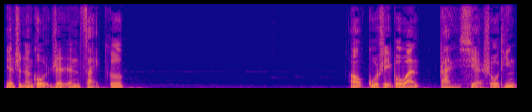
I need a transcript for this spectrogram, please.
也只能够任人宰割。好，故事已播完，感谢收听。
